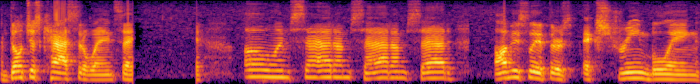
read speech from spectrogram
And don't just cast it away and say, oh, I'm sad, I'm sad, I'm sad. Obviously, if there's extreme bullying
